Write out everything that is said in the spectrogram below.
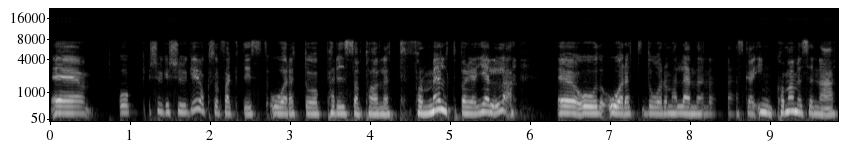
Eh, och 2020 är också faktiskt året då Parisavtalet formellt börjar gälla. Eh, och året då de här länderna ska inkomma med sina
